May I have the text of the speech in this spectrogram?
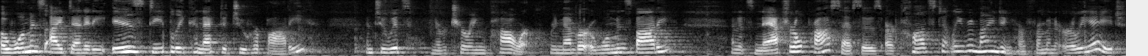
A woman's identity is deeply connected to her body and to its nurturing power. Remember, a woman's body and its natural processes are constantly reminding her from an early age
